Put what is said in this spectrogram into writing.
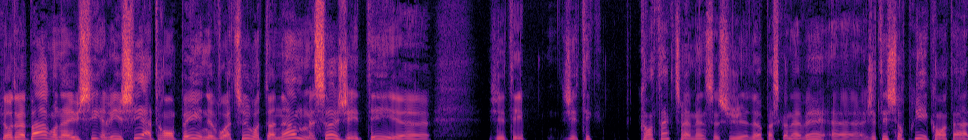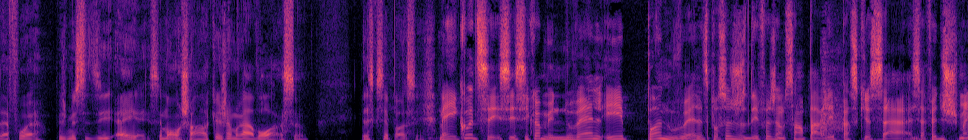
D'autre part, on a réussi, à tromper une voiture autonome. Ça, j'ai été, euh, j'ai été, content que tu m'amènes ce sujet-là parce qu'on avait. euh, J'étais surpris et content à la fois. Je me suis dit, hey, c'est mon char que j'aimerais avoir, ça. Qu'est-ce qui s'est passé? Mais écoute, c'est- comme une nouvelle et pas nouvelle. C'est pour ça que je- des fois, j'aime ça en parler parce que ça, ça fait du chemin.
